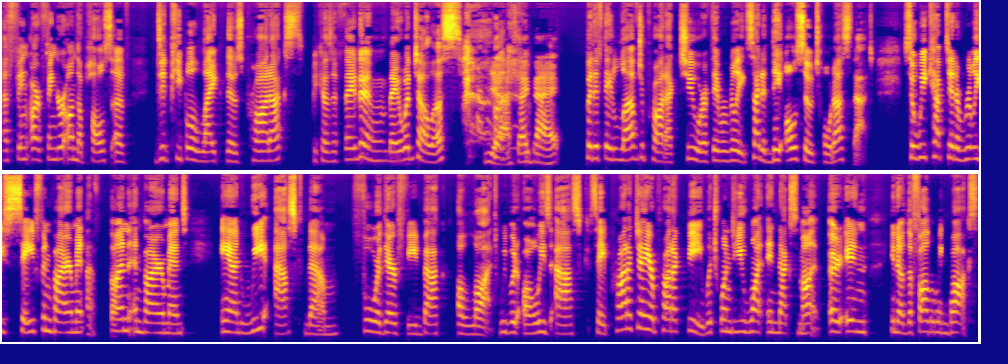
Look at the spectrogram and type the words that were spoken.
a thing, our finger on the pulse of did people like those products? Because if they didn't, they would tell us. Yes, I bet. But if they loved a product too, or if they were really excited, they also told us that. So we kept it a really safe environment, a fun environment, and we asked them for their feedback a lot. We would always ask, say, product A or product B, which one do you want in next month or in, you know, the following box?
